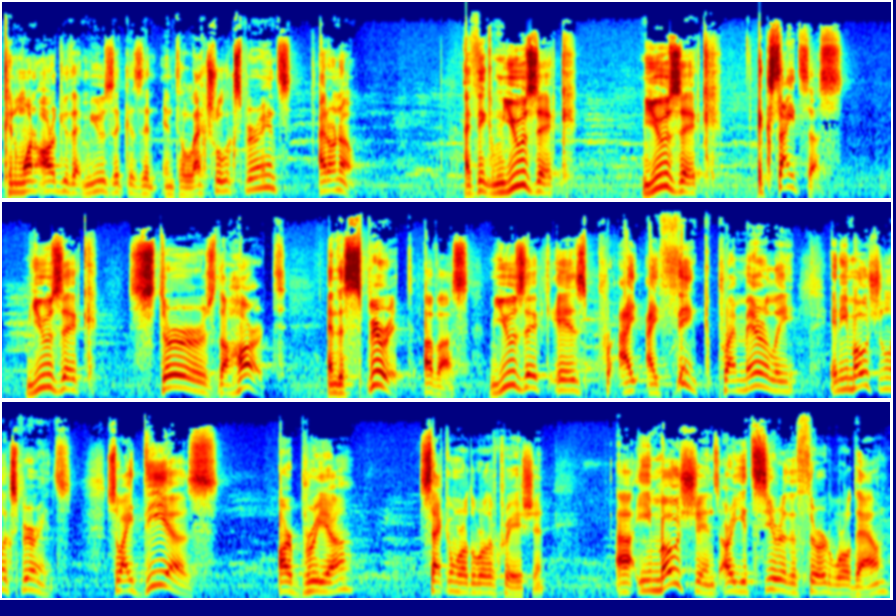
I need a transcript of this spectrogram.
Can one argue that music is an intellectual experience? I don't know. I think music, music excites us. Music stirs the heart and the spirit of us. Music is, I, I think, primarily an emotional experience. So ideas are Bria, second world, the world of creation. Uh, emotions are Yitzira, the third world down.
